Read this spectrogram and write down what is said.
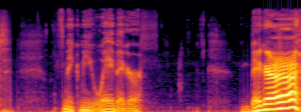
Let's make me way bigger. Bigger.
